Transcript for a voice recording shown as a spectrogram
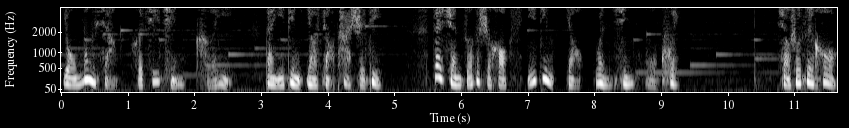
有梦想和激情可以，但一定要脚踏实地，在选择的时候一定要问心无愧。小说最后。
